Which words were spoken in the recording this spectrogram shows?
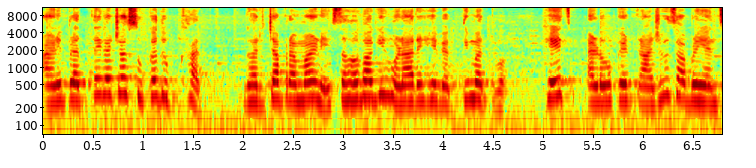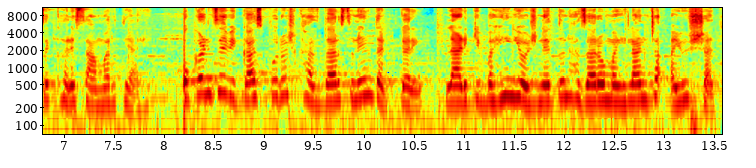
आणि प्रत्येकाच्या सुखदुःखात घरच्याप्रमाणे सहभागी होणारे हे व्यक्तिमत्व हेच ॲडव्होकेट राजीव चाबळे यांचे खरे सामर्थ्य आहे. कोकणचे विकास पुरुष खासदार सुनील तटकरे लाडकी बहीण योजनेतून हजारो महिलांच्या आयुष्यात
